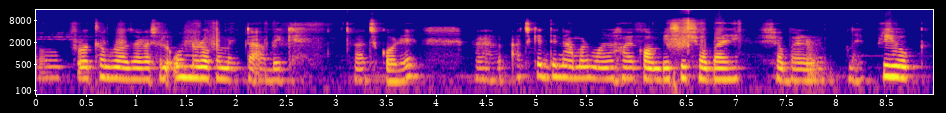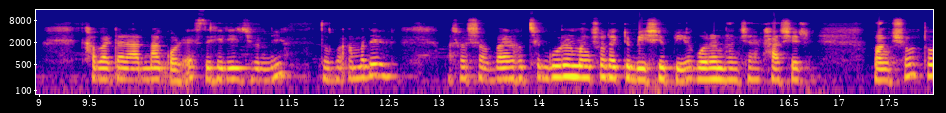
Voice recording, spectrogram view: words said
তো প্রথম রোজার আসলে অন্যরকম একটা আবেগ কাজ করে। আর আজকের দিনে আমার মনে হয় কম বেশি সবাই, সবার মানে প্রিয় খাবারটা রান্না করে সেহেরির জন্যে। তো আমাদের আসলে সবার হচ্ছে গরুর মাংসটা একটু বেশি প্রিয়, গরুর মাংস আর হাঁসের মাংস। তো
